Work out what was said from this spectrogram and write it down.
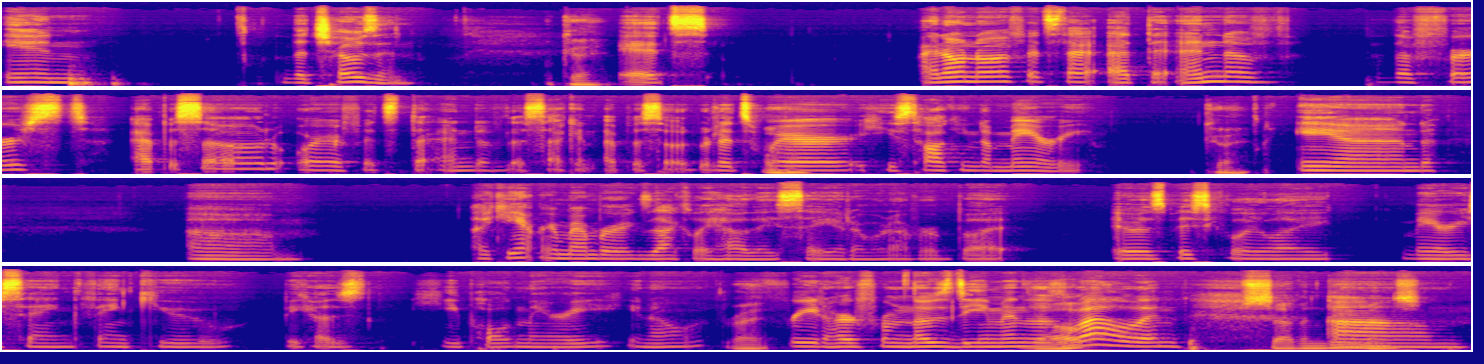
in the chosen Okay. it's I don't know if it's that at the end of the first episode or if it's the end of the second episode, but it's Uh-huh. where he's talking to Mary Okay. and um I can't remember exactly how they say it or whatever, but it was basically like Mary saying thank you because he pulled Mary, you know, Right. freed her from those demons as well and Seven demons. um,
